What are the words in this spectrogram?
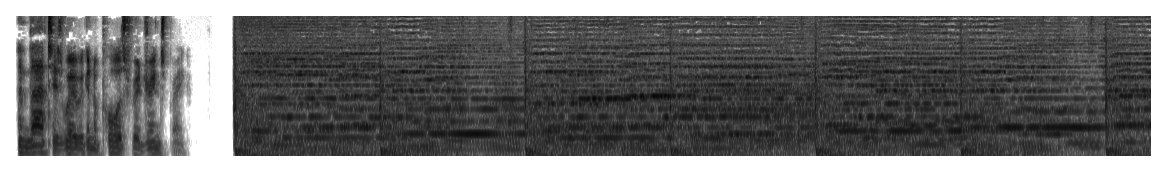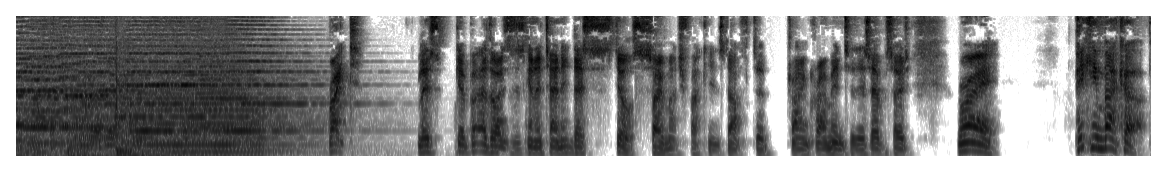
And that is where we're going to pause for a drinks break. Right. Let's get, but otherwise it's going to turn it. There's still so much fucking stuff to try and cram into this episode. Right. Picking back up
